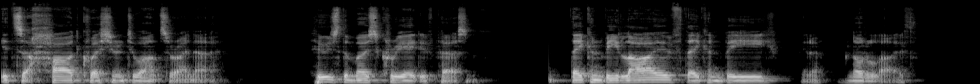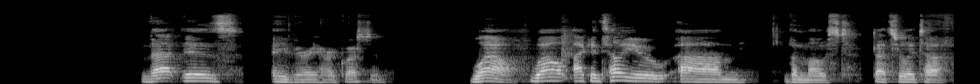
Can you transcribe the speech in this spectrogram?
It's a hard question to answer, I know. Who's the most creative person? They can be live, they can be, you know, not alive. That is a very hard question. Wow. Well, I can tell you um, the most. That's really tough.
